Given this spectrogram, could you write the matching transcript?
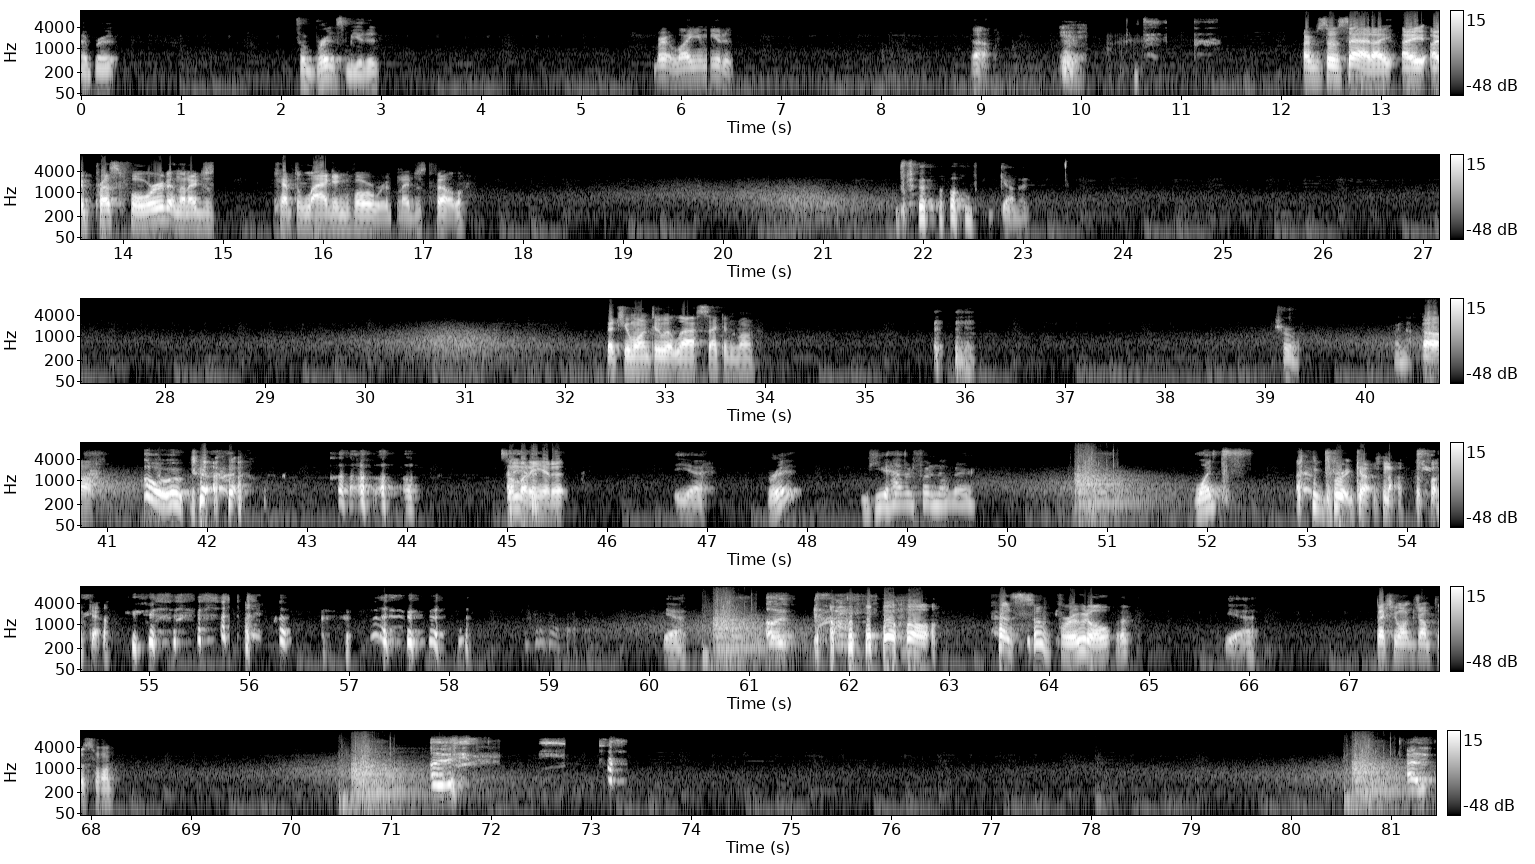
Hi, Britt. So Britt's muted. Britt, why are you muted? Oh. I'm so sad. I, I, I pressed forward and then I just kept lagging forward and I just fell. oh my god. Bet you won't do it last second, Vaughn. Oh. Oh. Somebody hit it. yeah. Britt, you having fun over there? What? Britt got knocked the fuck out. yeah. Oh. That's so brutal. yeah. Bet you won't jump this one. Oh.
